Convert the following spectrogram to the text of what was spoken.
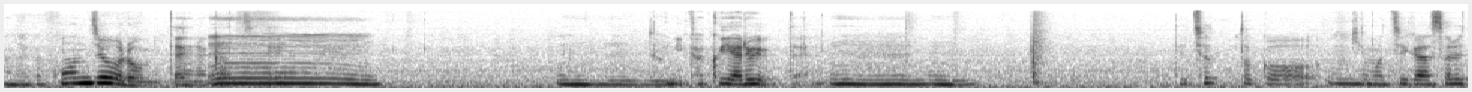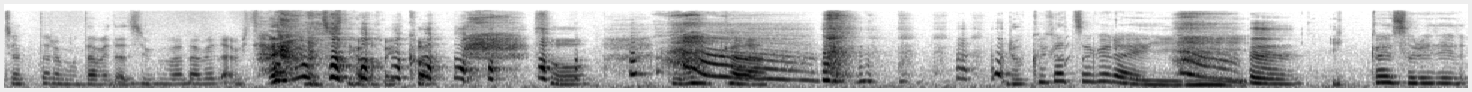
まあなんか根性論みたいな感じで、うん。うんとにかくやるみたいな。うんうんでちょっとこう、うん。気持ちがそれちゃったらもうダメだ自分はダメだみたいな感じで思い込んでそう。でなんか6月ぐらいにうん。一回それで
